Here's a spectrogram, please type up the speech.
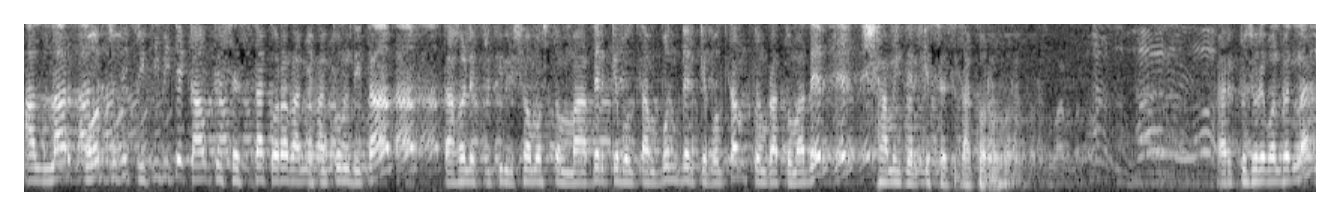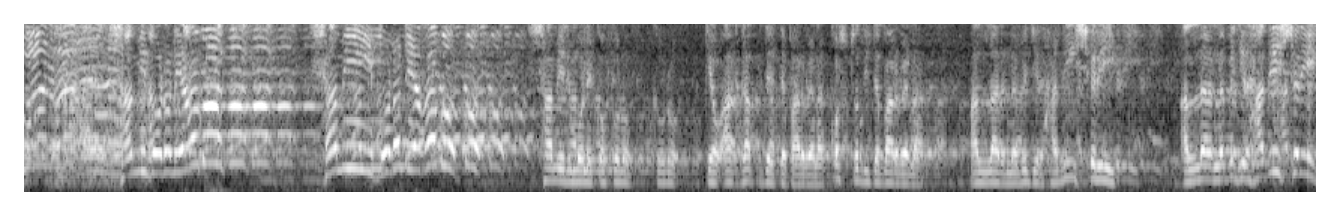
আল্লাহর পর যদি পৃথিবীতে কাউকে চেষ্টা করার আমি হুকুম দিতাম, তাহলে পৃথিবীর সমস্ত মাদেরকে বলতাম, বোনদেরকে বলতাম, তোমরা তোমাদের স্বামীদেরকে চেষ্টা করো। আর একটু জোরে বলবেন না? স্বামী বড় নিয়ামত। স্বামী বড় নিয়ামত। স্বামীর মনে কখনো কোনো কেউ আঘাত দিতে পারবে না, কষ্ট দিতে পারবে না। আল্লাহর নবীজির হাদিস শরীফ, আল্লাহর নবীজির হাদিস শরীফ।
